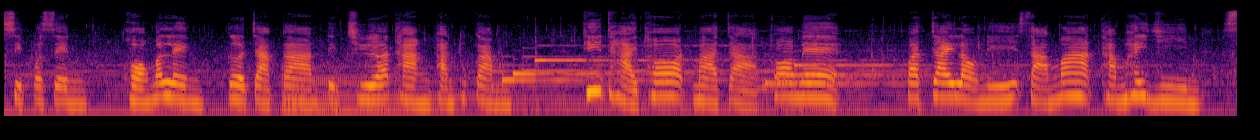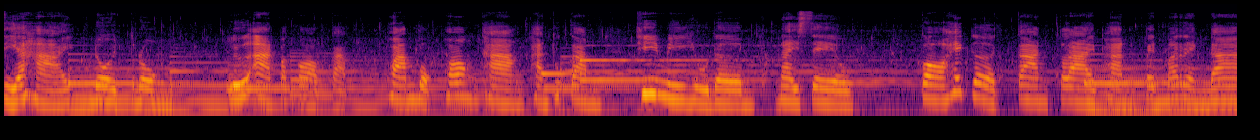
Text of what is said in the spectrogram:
5-10%ของมะเร็งเกิดจากการติดเชื้อทางพันธุกรรม ที่ถ่ายทอดมาจากพ่อแม่ ปัจจัยเหล่านี้สามารถทำให้ยีนเสียหายโดยตรง หรืออาจประกอบกับ ความบกพร่องทางพันธุกรรมที่มีอยู่เดิมในเซลล์ ก่อให้เกิดการกลายพันธุ์เป็นมะเร็งได้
